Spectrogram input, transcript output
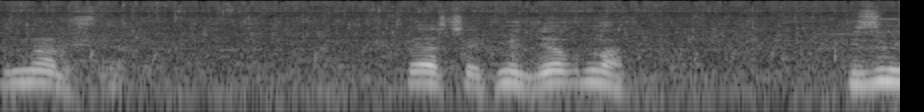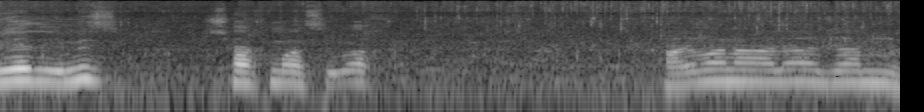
Bunlar işte. Gerçek midye bunlar. Bizim yediğimiz çakması bak. Hayvan hala canlı.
